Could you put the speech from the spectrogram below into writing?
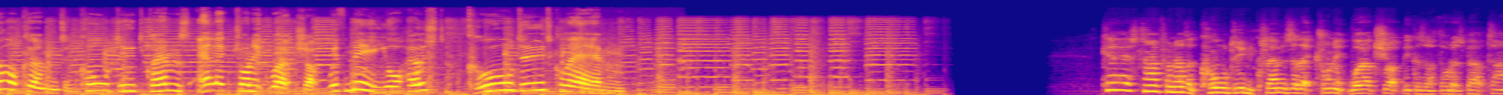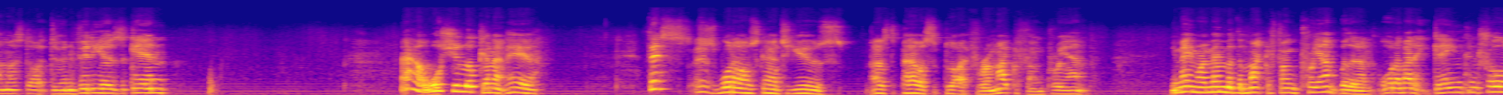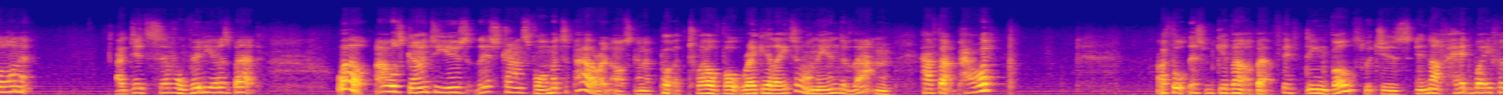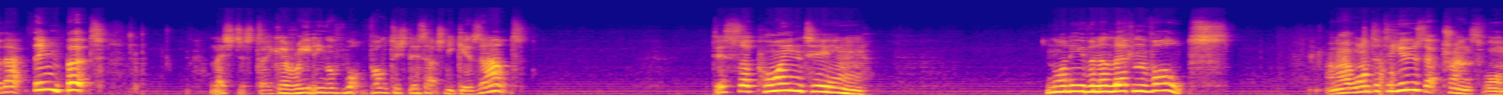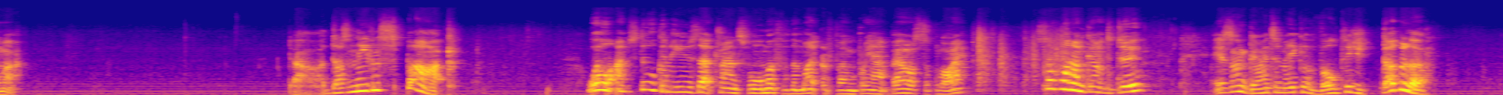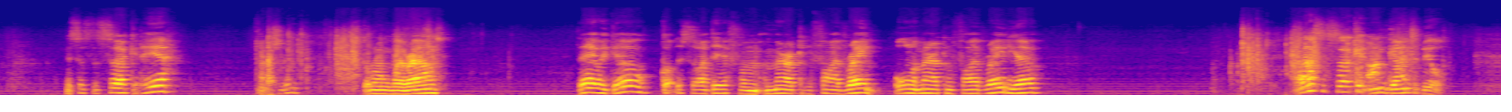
Welcome to Cool Dude Clem's Electronic Workshop with me, your host, Cool Dude Clem. Okay, it's time for another Cool Dude Clem's Electronic Workshop because I thought it was about time I start doing videos again. Now, what you looking at here? This is what I was going to use as the power supply for a microphone preamp. You may remember the microphone preamp with an automatic gain control on it. I did several videos back. Well, I was going to use this transformer to power it. I was going to put a 12 volt regulator on the end of that and have that powered. I thought this would give out about 15 volts, which is enough headway for that thing, but let's just take a reading of what voltage this actually gives out. Disappointing. Not even 11 volts. And I wanted to use that transformer. Ah, it doesn't even spark. Well, I'm still going to use that transformer for the microphone preamp power supply. So what I'm going to do is I'm going to make a voltage doubler. This is the circuit here. Actually, it's the wrong way around. There we go. Got this idea from American 5 Radio, All American 5 Radio. That's the circuit I'm going to build.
